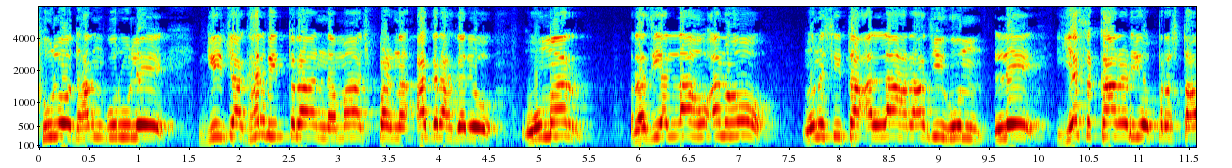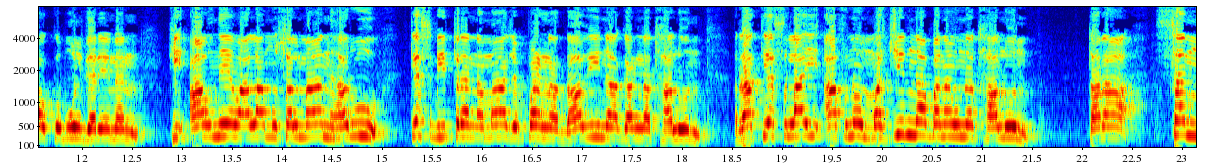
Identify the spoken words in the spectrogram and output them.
ठुलो धर्मगुरुले गिर्जाघरभित्र नमाज़ पढ्न आग्रह गर्यो। उमर रजियल्लाहु अन्हो, उनसित अल्लाह राज़ी हुन ले यस कारण यो प्रस्ताव कबूल गरेनन् कि आउने वाला मुसलमानहरू त्यसभित्र नमाज़ पढ्न दावी नगर्न थालुन् र त्यसलाई आफ्नो मस्जिद नबनाउन थालुन्। तर सन्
